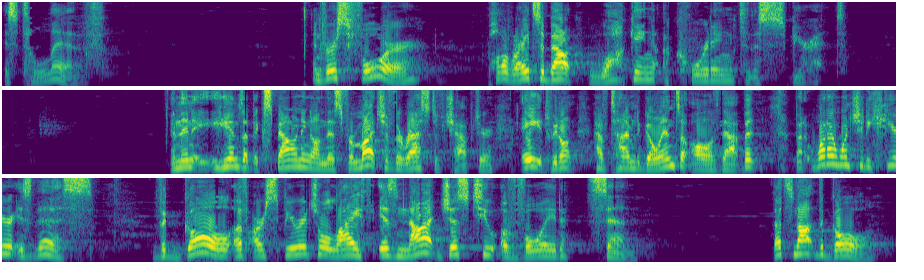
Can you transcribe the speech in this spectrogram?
is to live. In verse 4, Paul writes about walking according to the Spirit. And then he ends up expounding on this for much of the rest of chapter 8. We don't have time to go into all of that, but, but what I want you to hear is this. The goal of our spiritual life is not just to avoid sin. That's not the goal.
